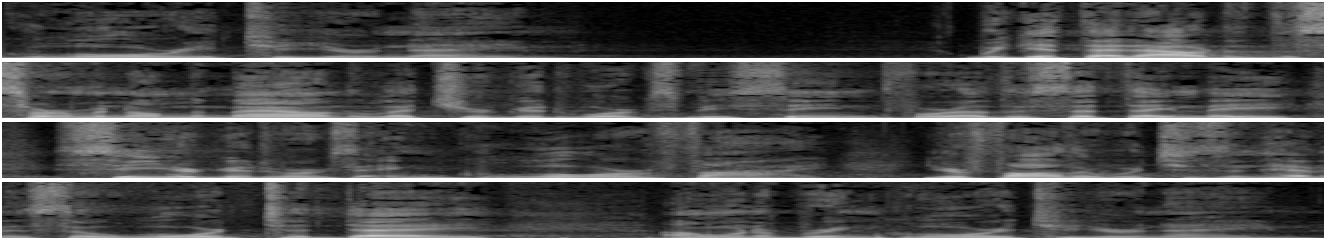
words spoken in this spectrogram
glory to your name. We get that out of the Sermon on the Mount. Let your good works be seen for others that they may see your good works and glorify your Father which is in heaven. So, Lord, today I want to bring glory to your name.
